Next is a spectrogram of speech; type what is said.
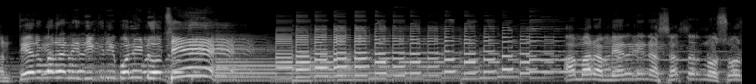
અને તેર વર્ષની દીકરી બોલી ડોસી. આ મારા મેલડીના સતર નો સોર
